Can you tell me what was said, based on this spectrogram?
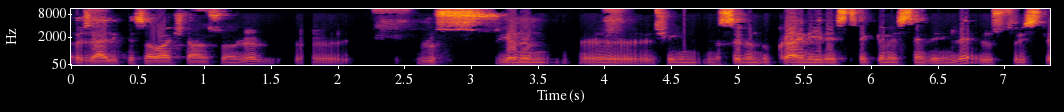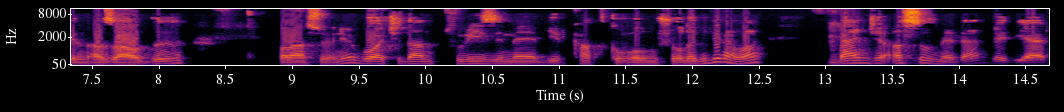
özellikle savaştan sonra e, Rusya'nın e, şeyin Mısır'ın Ukrayna'yı desteklemesi nedeniyle Rus turistlerin azaldığı falan söyleniyor. Bu açıdan turizme bir katkı olmuş olabilir ama bence asıl neden ve diğer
